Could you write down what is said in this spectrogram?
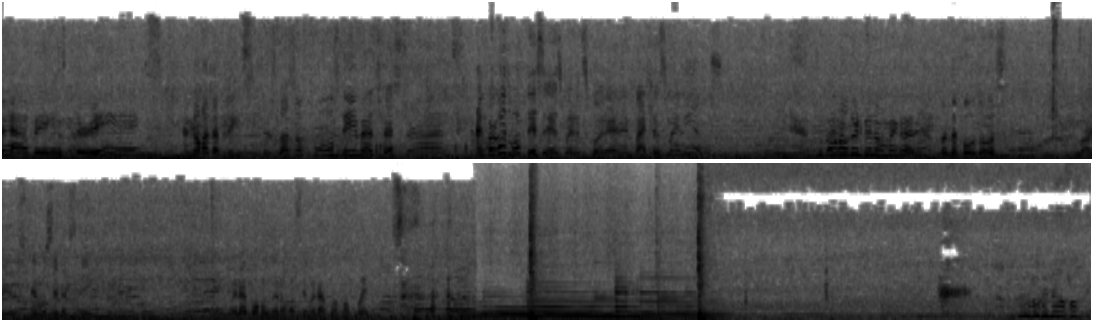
We're having drinks. And look at the place. There's lots of pools, day beds, restaurants. I forgot what this is, but it's good. And it matches my nails. Haggard ka na, oh my god. But the photos, glorious. Kaya mo sila stay. Wala pa akong gano'n kasi wala pa akong puwet. Magano na ako.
